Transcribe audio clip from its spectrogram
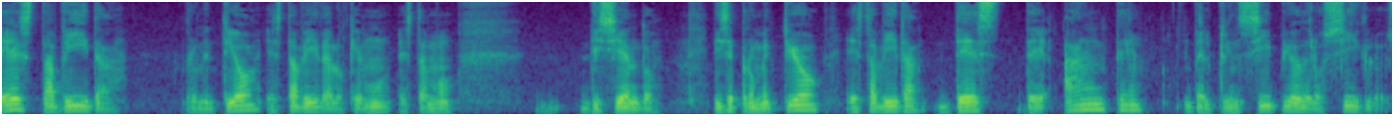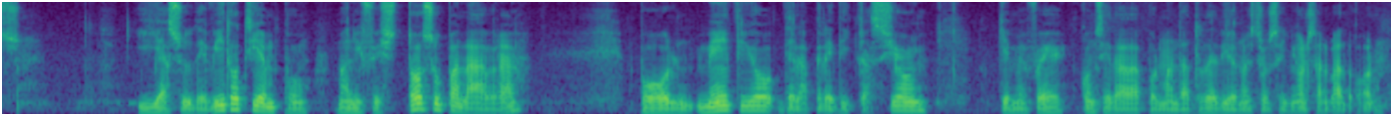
esta vida, prometió esta vida, lo que estamos diciendo Dice, prometió esta vida desde antes del principio de los siglos y a su debido tiempo manifestó su palabra por medio de la predicación que me fue concedida por mandato de Dios nuestro Señor Salvador.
